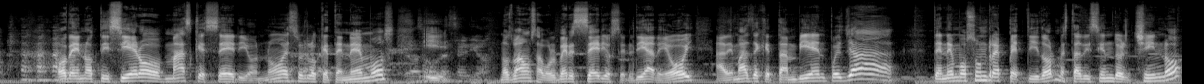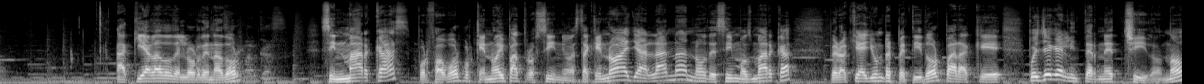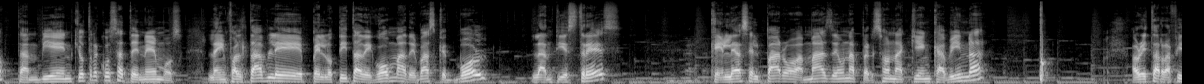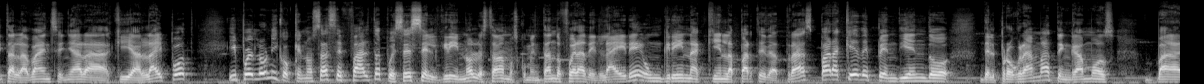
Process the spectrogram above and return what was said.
o de noticiero más que serio, ¿no? Eso es lo que tenemos. Y nos vamos a volver serios el día de hoy. Además de que también, pues ya tenemos un repetidor, me está diciendo el chino, aquí al lado del ordenador. Sin marcas, por favor, porque no hay patrocinio. Hasta que no haya lana, no decimos marca. Pero aquí hay un repetidor para que pues llegue el internet chido, ¿no? También, ¿qué otra cosa tenemos? La infaltable pelotita de goma de básquetbol. La antiestrés. Que le hace el paro a más de una persona aquí en cabina. Ahorita Rafita la va a enseñar aquí al iPod. Y pues lo único que nos hace falta pues es el green, ¿no? Lo estábamos comentando fuera del aire, un green aquí en la parte de atrás para que dependiendo del programa tengamos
